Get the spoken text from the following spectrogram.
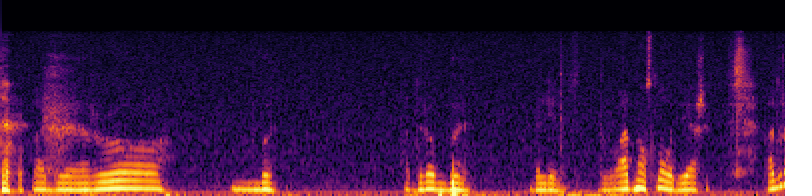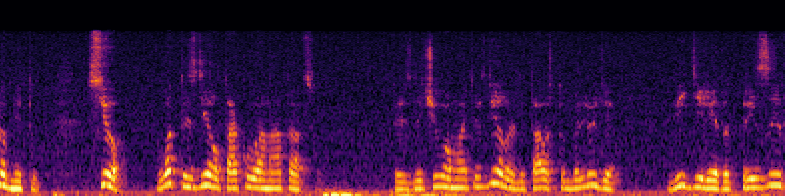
Подроб. Подроб. Блин, одно слово, две ошибки. Подробнее тут. Все. Вот ты сделал такую аннотацию. То есть для чего мы это сделали? Для того, чтобы люди видели этот призыв,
